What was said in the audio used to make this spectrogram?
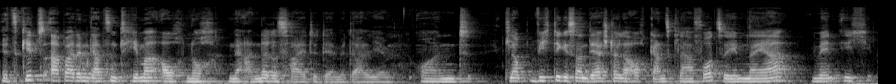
Jetzt gibt es aber dem ganzen Thema auch noch eine andere Seite der Medaille. Und ich glaube, wichtig ist an der Stelle auch ganz klar hervorzuheben, naja, wenn ich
